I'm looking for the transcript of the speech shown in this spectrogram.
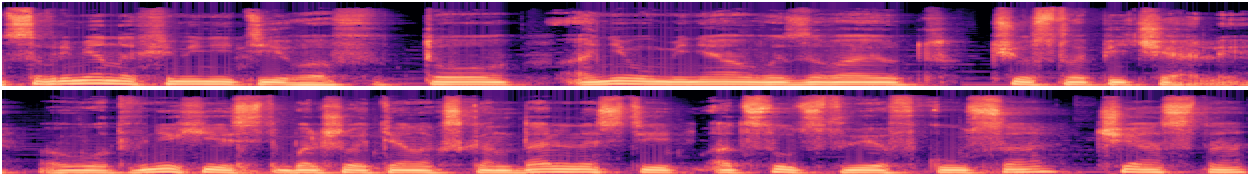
современных феминитивов, то они у меня вызывают чувство печали. Вот. В них есть большой оттенок скандальности, отсутствие вкуса часто.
